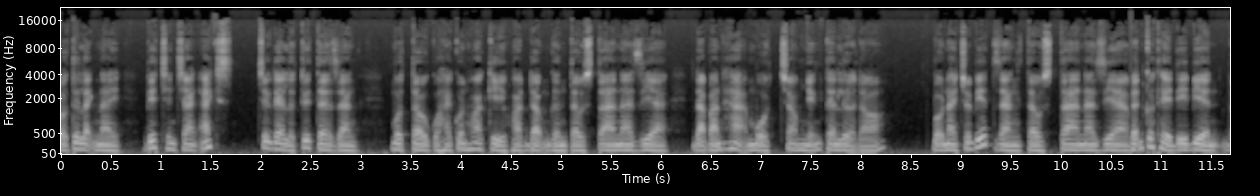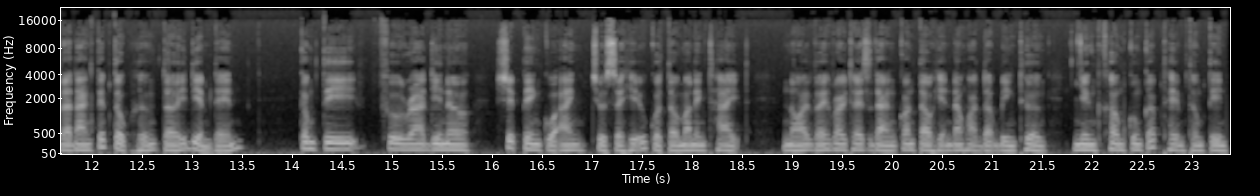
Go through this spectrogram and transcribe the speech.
Bộ Tư lệnh này viết trên trang X, trước đây là Twitter rằng một tàu của Hải quân Hoa Kỳ hoạt động gần tàu Stanazia đã bắn hạ một trong những tên lửa đó. Bộ này cho biết rằng tàu Stanazia vẫn có thể đi biển và đang tiếp tục hướng tới điểm đến. Công ty Furadino Shipping của Anh, chủ sở hữu của tàu Morning Tide, nói với Reuters rằng con tàu hiện đang hoạt động bình thường nhưng không cung cấp thêm thông tin.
